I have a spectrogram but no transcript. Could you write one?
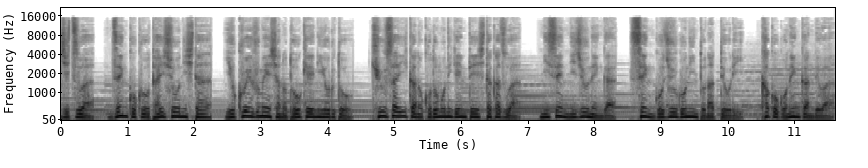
実は全国を対象にした行方不明者の統計によると9歳以下の子供に限定した数は2020年が1055人となっており過去5年間では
